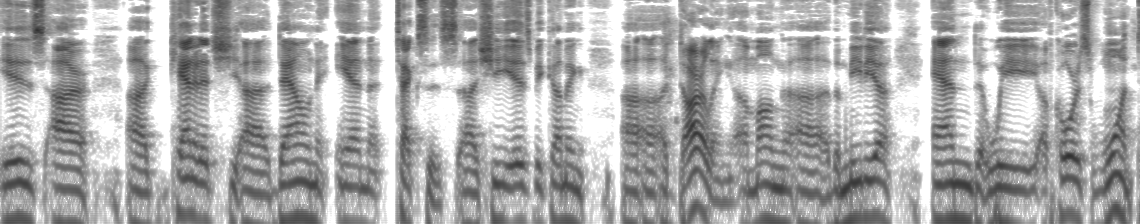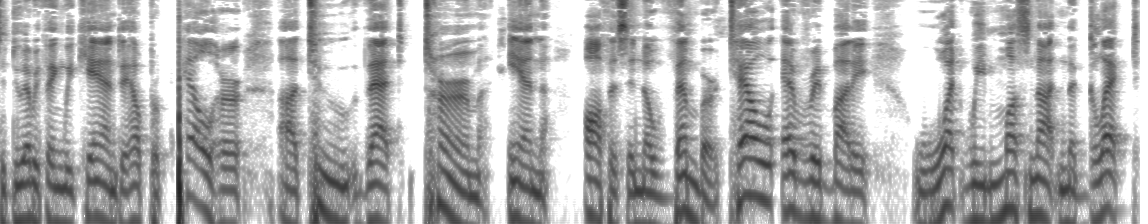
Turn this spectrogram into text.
is our uh, candidate uh, down in Texas. Uh, she is becoming uh, a darling among uh, the media, and we, of course, want to do everything we can to help propel her to that term in office in November. Tell everybody what we must not neglect.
